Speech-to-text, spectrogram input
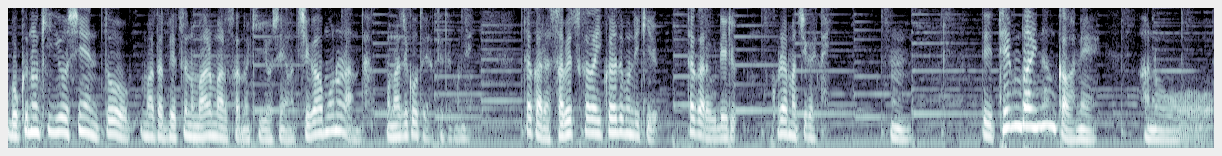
僕の企業支援とまた別の〇〇さんの企業支援は違うものなんだ。同じことやっててもね。だから差別化がいくらでもできる。だから売れる。これは間違いない。うん。で転売なんかはねあの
